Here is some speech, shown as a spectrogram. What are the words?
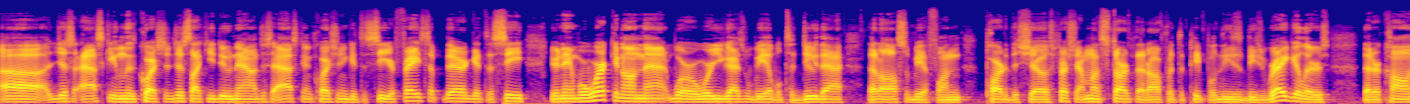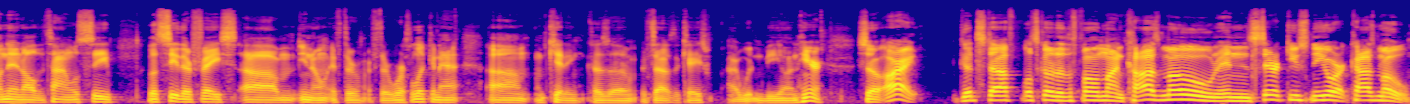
uh, just asking the question, just like you do now, just asking a question. You get to see your face up there, get to see your name. We're working on that where, where you guys will be able to do that. That'll also be a fun part of the show, especially I'm going to start that off with the people, these, these regulars that are calling in all the time. We'll see let's see their face. Um, you know, if they're if they're worth looking at. Um, I'm kidding because uh, if that was the case, I wouldn't be on here. So, all right, good stuff. Let's go to the phone line. Cosmo in Syracuse, New York. Cosmo.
